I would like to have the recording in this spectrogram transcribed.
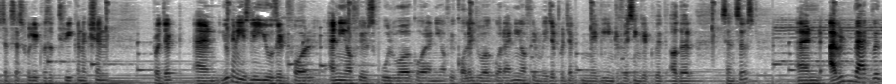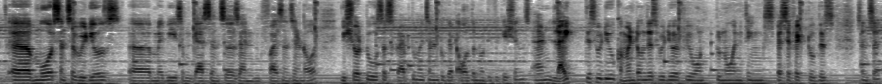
successfully. It was a three connection project and you can easily use it for any of your school work or any of your college work or any of your major project maybe interfacing it with other sensors and I will be back with uh, more sensor videos, uh, maybe some gas sensors and fire sensor and all. Be sure to subscribe to my channel to get all the notifications and like this video, comment on this video if you want to know anything specific to this sensor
